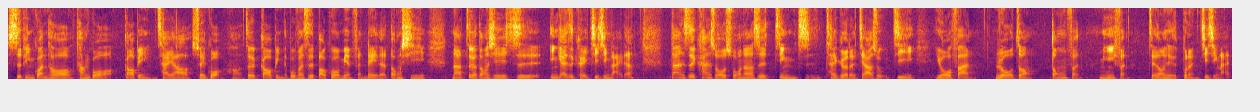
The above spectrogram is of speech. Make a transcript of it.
食品罐头、糖果、糕饼、菜肴、水果，好、哦，这个糕饼的部分是包括面粉类的东西，那这个东西是应该是可以寄进来的，但是看守所呢是禁止蔡哥的家属寄油饭、肉粽、冬粉、米粉这些东西是不能寄进来的。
